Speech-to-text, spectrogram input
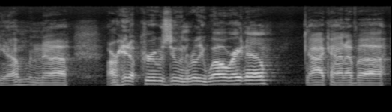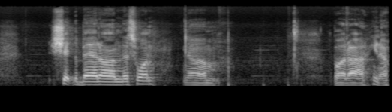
You know, and uh, our hit up crew is doing really well right now. I kind of uh, shit the bed on this one. Um, but, uh, you know,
